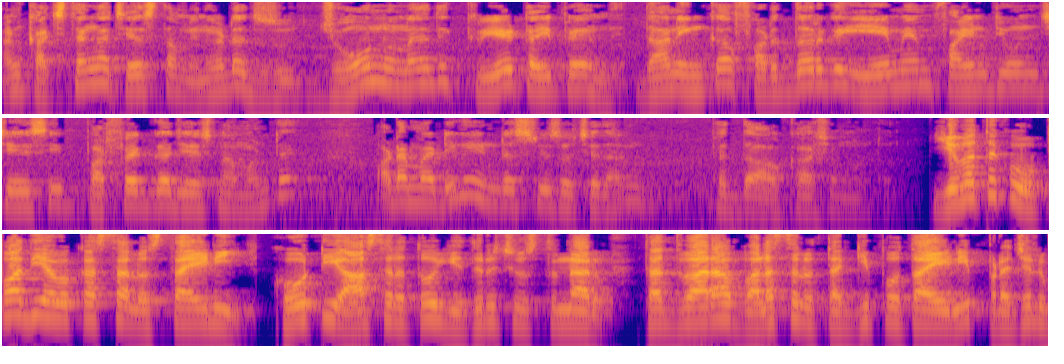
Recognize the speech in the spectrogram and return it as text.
and ఖచ్చితంగా చేస్తాం. ఎందుకంటే జోన్ అనేది క్రియేట్ అయిపోయింది. దాని ఇంకా ఫర్దర్గా ఏమేం ఫైన్ ట్యూన్ చేసి పర్ఫెక్ట్గా చేసినామంటే ఆటోమేటిక్గా ఇండస్ట్రీస్ వచ్చేదానికి పెద్ద అవకాశం ఉంటుంది. యువతకు ఉపాధి అవకాశాలు వస్తాయని కోటి ఆశలతో ఎదురు చూస్తున్నారు. తద్వారా వలసలు తగ్గిపోతాయని ప్రజలు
